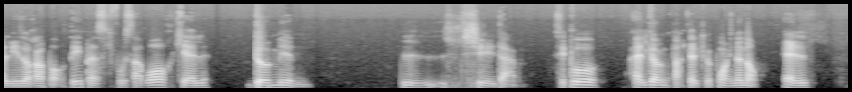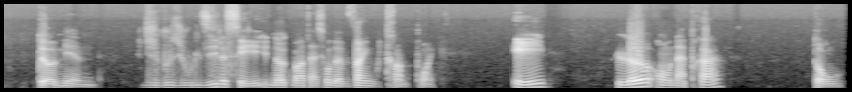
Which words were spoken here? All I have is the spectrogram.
elle les a remportées parce qu'il faut savoir qu'elle domine chez les dames. C'est pas elle gagne par quelques points. Non, non. Elle domine. Je vous, le dis, c'est une augmentation de 20 ou 30 points. Et là, on apprend donc,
